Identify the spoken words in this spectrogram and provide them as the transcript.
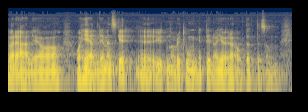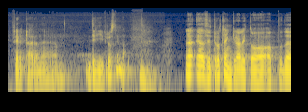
være ærlige og, og hederlige mennesker eh, uten å bli tvunget til å gjøre alt dette som feltherrene driver oss til. Da. Jeg sitter og tenker her litt at, det,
